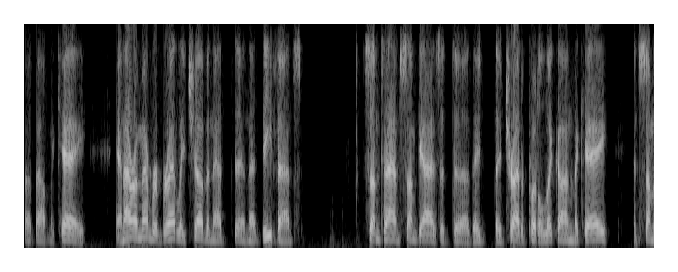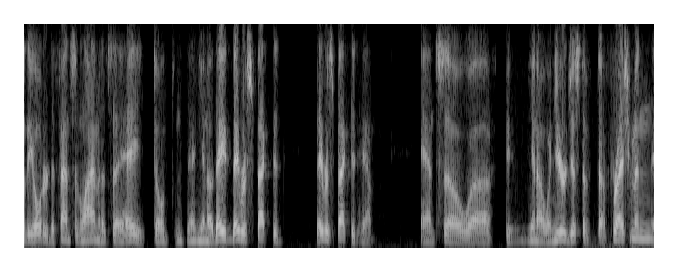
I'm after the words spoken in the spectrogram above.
about McKay. And I remember Bradley Chubb in that in that defense. Sometimes some guys that uh, they they try to put a lick on McKay, and some of the older defensive linemen would say, "Hey, don't." And, you know, they they respected they respected him. And so, uh, you know, when you're just a, a freshman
